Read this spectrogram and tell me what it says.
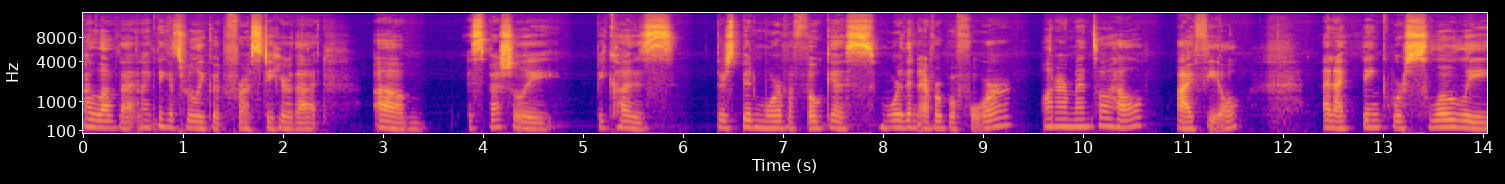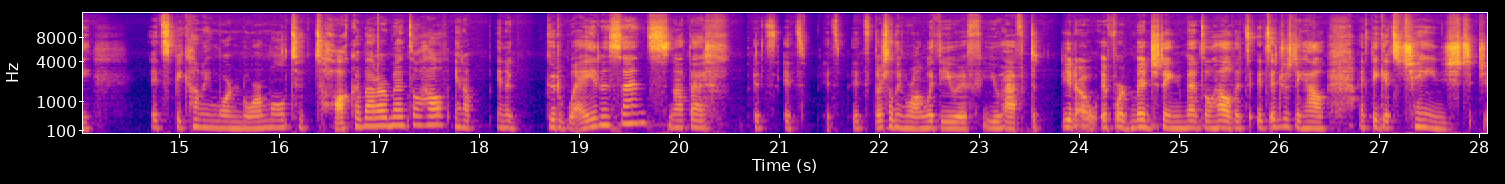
I love that and i think it's really good for us to hear that um especially because there's been more of a focus more than ever before on our mental health i feel. And i think we're slowly it's becoming more normal to talk about our mental health in a in a good way in a sense. Not that it's it's it's it's there's something wrong with you if you have to you know if we're mentioning mental health it's it's interesting how i think it's changed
